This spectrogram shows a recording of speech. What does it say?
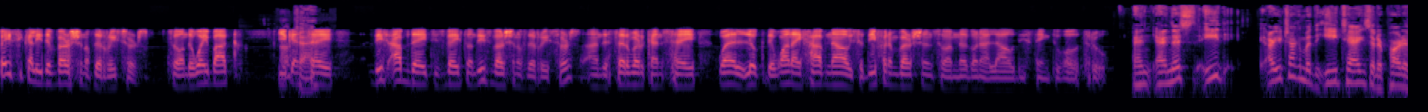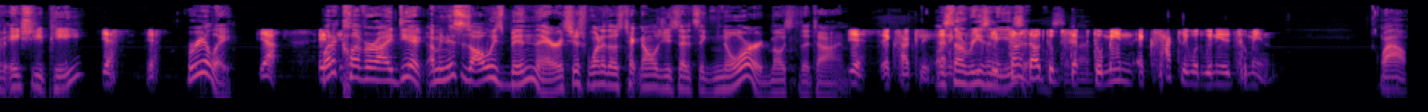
basically the version of the resource. So on the way back, you okay. can say this update is based on this version of the resource, and the server can say, well, look, the one I have now is a different version, so I'm not going to allow this thing to go through. And and this e are you talking about the e tags that are part of HTTP? Yes, yes. Really? Yeah what a clever idea. I mean, this has always been there. It's just one of those technologies that it's ignored most of the time. Yes, exactly. There's no it, reason it, to it use turns it. out to, to mean exactly what we need it to mean. Wow.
